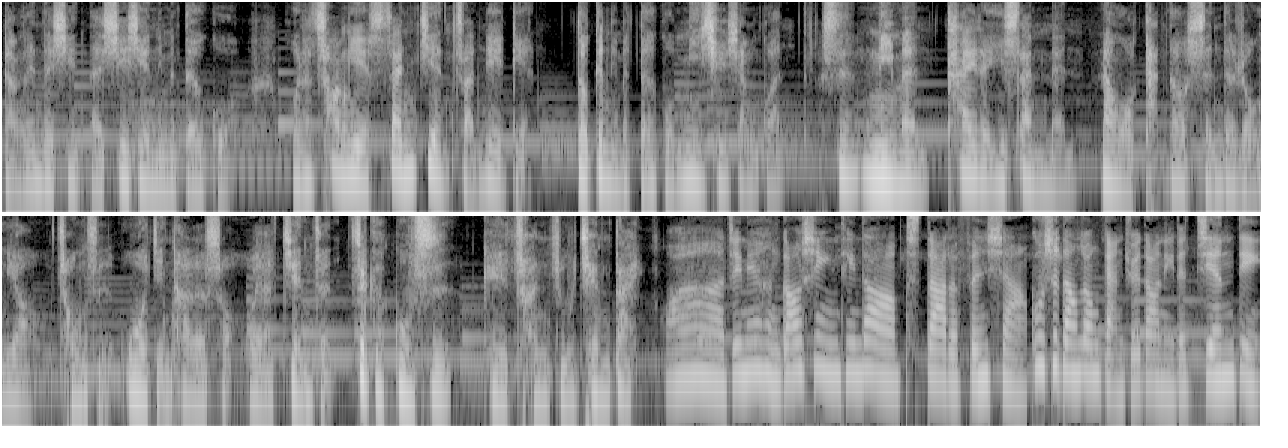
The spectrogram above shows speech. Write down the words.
感恩的心来谢谢你们德国。我的创业三件转捩点都跟你们德国密切相关，是你们开了一扇门，让我看到神的荣耀，从此握紧他的手。我要见证这个故事可以传诸千代。哇，今天很高兴听到 Star 的分享，故事当中感觉到你的坚定。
